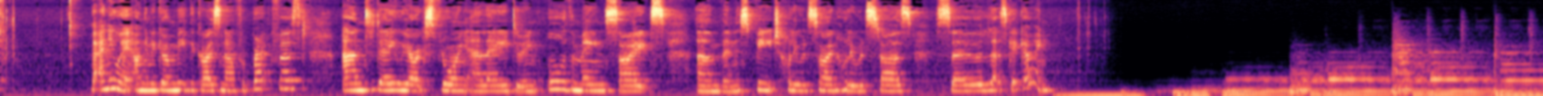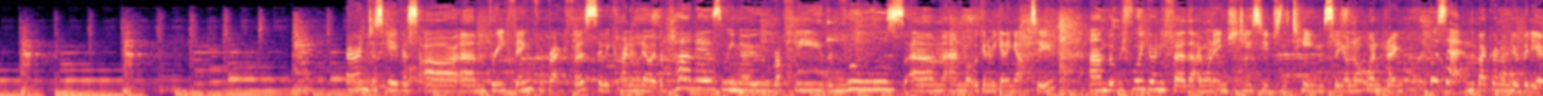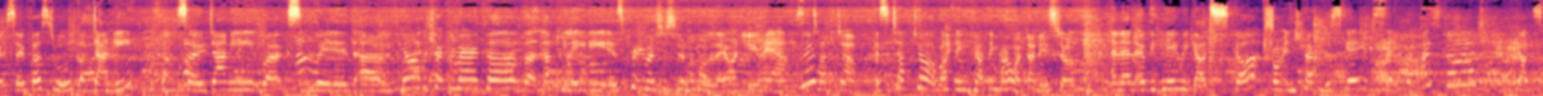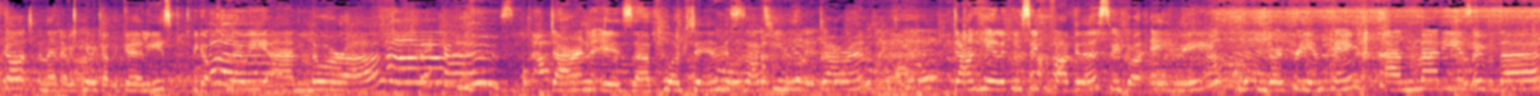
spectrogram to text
But anyway, I'm gonna go meet the guys now for breakfast and today we are exploring LA, doing all the main sites, um, Venice Beach, Hollywood Sign, Hollywood Stars, so let's get going. Just gave us our um, briefing for breakfast, so we kind of know what the plan is, we know roughly the rules um, and what we're going to be getting up to. Um, but before we go any further, I want to introduce you to the team so you're not wondering who's that in the background of your video. So first of all, we've got Danny. So Danny works with um, yeah, Trek America, but Lucky Lady is pretty much just on a holiday, aren't you? Yeah, it's a tough job. It's a tough job. I think I think I want Danny's job. And then over here we got Scott from Intrepid Escape. Say hi, Scott. We got Scott, and then over here we got the girlies. We got Hello. Chloe and Laura. Hey guys. Darren is uh, plugged in. This is our team leader, Darren. Down here looking super fabulous, we've got Amy, looking very pretty in pink, and Maddie is over there.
